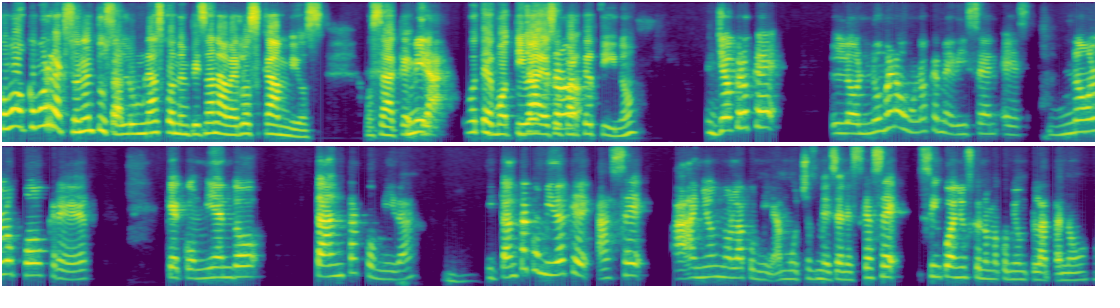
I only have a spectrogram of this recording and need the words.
cómo, cómo reaccionan tus alumnas cuando empiezan a ver los cambios. O sea, que, Mira, ¿cómo te motiva eso parte a ti, no? Yo creo que lo número uno que me dicen es, no lo puedo creer que comiendo tanta comida y tanta comida que hace años no la comía, muchos meses, es que hace cinco años que no me comí un plátano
